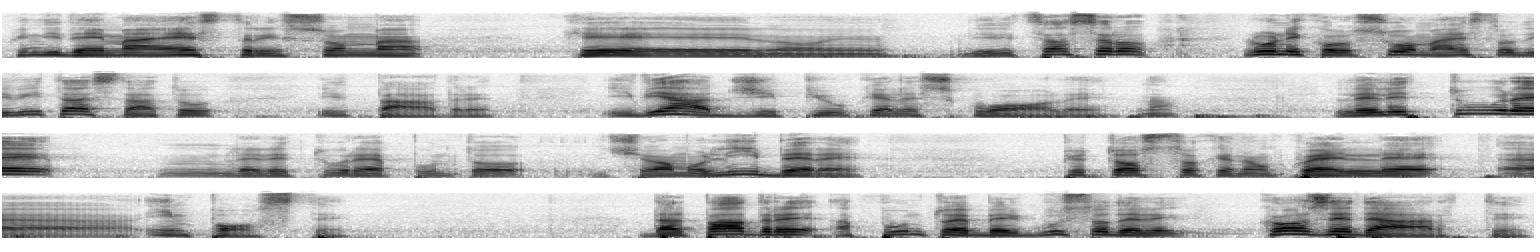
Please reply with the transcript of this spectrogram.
quindi dei maestri insomma, che lo indirizzassero. L'unico suo maestro di vita è stato il padre. I viaggi più che le scuole, no? le letture, mh, mm, le letture appunto dicevamo libere, piuttosto che non quelle eh, imposte. Dal padre appunto ebbe il gusto delle cose d'arte,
